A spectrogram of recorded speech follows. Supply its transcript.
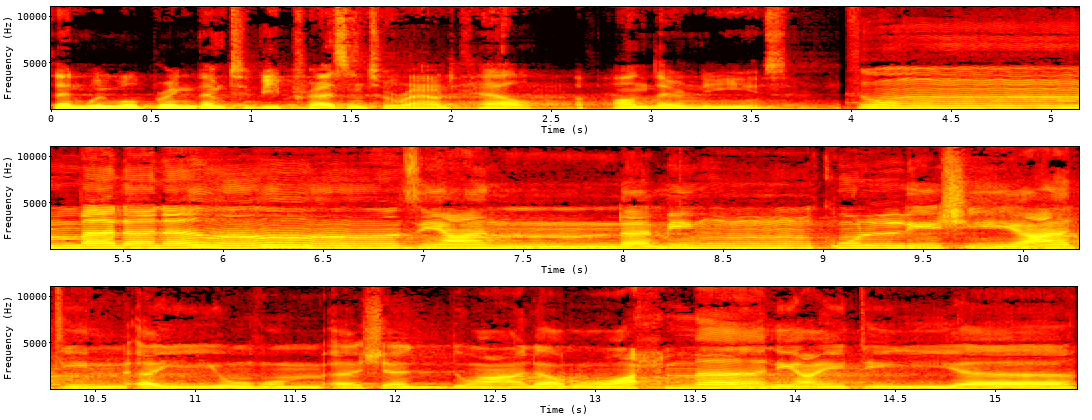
Then we will bring them to be present around hell upon their knees. ثم لننزعن من كل شيعة أيهم أشد على الرحمن عتيا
